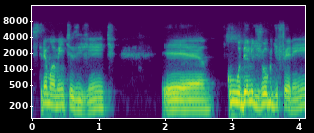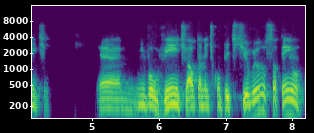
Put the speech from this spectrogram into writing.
extremamente exigente, é, com um modelo de jogo diferente, é, envolvente, altamente competitivo. Eu só tenho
